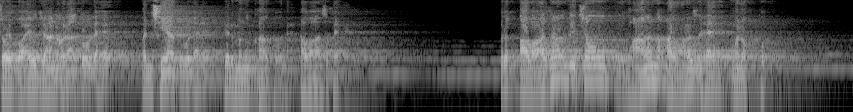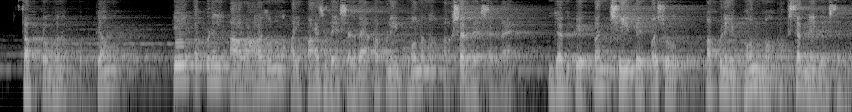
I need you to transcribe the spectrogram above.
ਚੌਪਾਏ ਜਾਨਵਰਾਂ ਕੋਲ ਹੈ, ਪੰਛੀਆਂ ਕੋਲ ਹੈ, ਫਿਰ ਮਨੁੱਖਾਂ ਕੋਲ ਹੈ, ਆਵਾਜ਼ ਹੈ। ਪਰ ਆਵਾਜ਼ਾਂ ਵਿੱਚੋਂ ਪ੍ਰਧਾਨ ਆਵਾਜ਼ ਹੈ ਮਨੁੱਖ। ਸਭ ਤੋਂ ਮਨੁੱਖ ਕਿਉਂ? ਇਹ ਆਪਣੀ ਆਵਾਜ਼ ਨੂੰ ਅਲਫਾਜ਼ ਦੇ ਸਕਦਾ ਹੈ, ਆਪਣੀ ਧੁਨ ਨੂੰ ਅਕਸ਼ਰ ਦੇ ਸਕਦਾ ਹੈ। ਜਦ ਕਿ ਪੰਛੀ ਤੇ ਪਸ਼ੂ ਆਪਣੀ ਧੁਨ ਨੂੰ ਅਕਸਰ ਨਹੀਂ ਦੇ ਸਕਦੇ।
